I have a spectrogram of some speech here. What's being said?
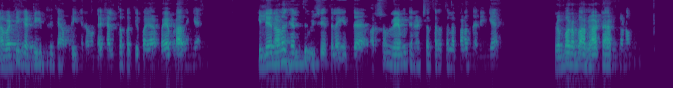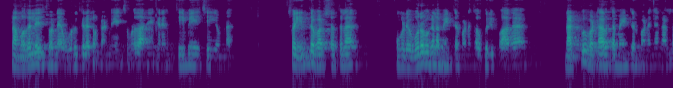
நான் வட்டி கட்டிக்கிட்டு இருக்கேன் அப்படிங்கிறவங்க ஹெல்த்தை பற்றி பய பயப்படாதீங்க. இல்லைனாலும் ஹெல்த் விஷயத்தில் இந்த வருஷம் ரேவதி நட்சத்திரத்தில் பிறந்த நீங்கள் ரொம்ப ரொம்ப அலர்ட்டாக இருக்கணும். நான் முதல்ல சொன்னேன் ஒரு கிரகம் நன்மையை செய்யும்போது அதே கிரகம் தீமையை செய்யும்னு. ஸோ இந்த வருஷத்தில் உங்களுடைய உறவுகளை மெயின்டைன் பண்ணுங்க. குறிப்பாக நட்பு வட்டாரத்தை மெயின்டைன் பண்ணுங்க. நல்ல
